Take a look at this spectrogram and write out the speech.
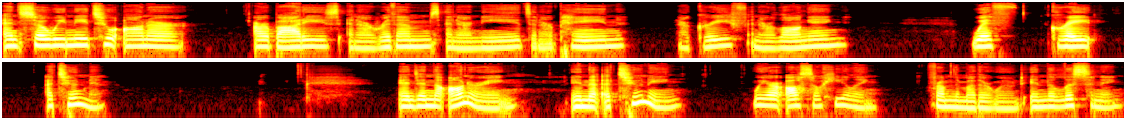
And so we need to honor our bodies and our rhythms and our needs and our pain, and our grief and our longing with great attunement. And in the honoring, in the attuning, we are also healing from the mother wound, in the listening,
